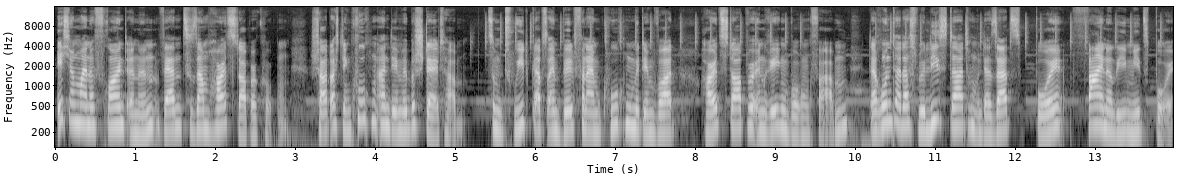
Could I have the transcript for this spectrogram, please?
ich und meine Freundinnen werden zusammen Heartstopper gucken. Schaut euch den Kuchen an, den wir bestellt haben. Zum Tweet gab es ein Bild von einem Kuchen mit dem Wort Heartstopper in Regenbogenfarben, darunter das Release-Datum und der Satz Boy finally meets Boy.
